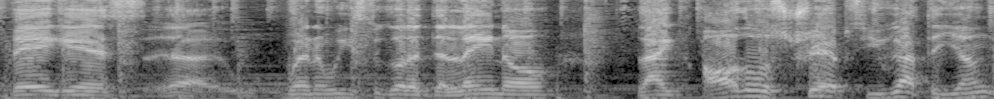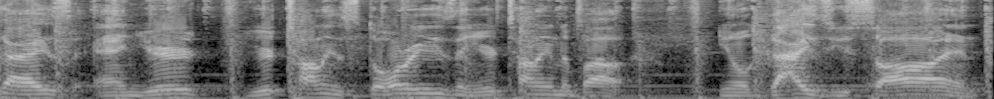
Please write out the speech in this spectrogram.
Vegas, uh, when we used to go to Delano, like all those trips, you got the young guys, and you're you're telling stories, and you're telling about you know guys you saw, and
